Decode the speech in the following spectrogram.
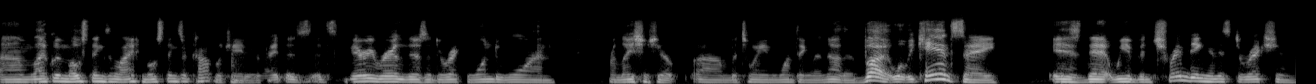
um, like with most things in life, most things are complicated, right? There's it's very rarely there's a direct one to one relationship um, between one thing and another. But what we can say is that we have been trending in this direction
